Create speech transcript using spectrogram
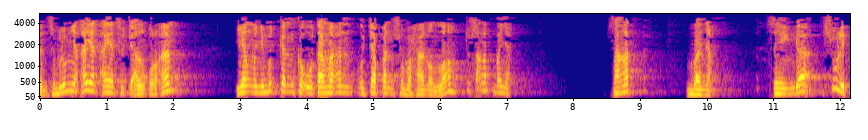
dan sebelumnya ayat-ayat suci Al-Quran yang menyebutkan keutamaan ucapan subhanallah itu sangat banyak. Sangat banyak. Sehingga sulit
